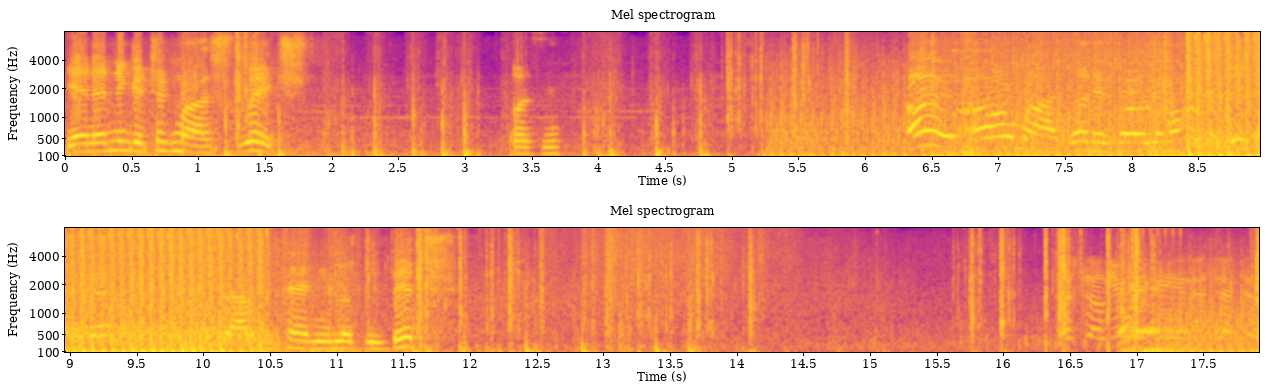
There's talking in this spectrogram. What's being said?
Yeah, that nigga took my switch. Pussy. Oh, oh my goodness, bro. Your mama's a bitch, nigga. That was a petty looking bitch. Hostile UAV in this sector.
